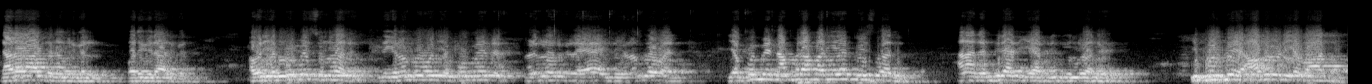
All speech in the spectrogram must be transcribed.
நடராஜன் அவர்கள் வருகிறார்கள். அவர் எப்பவுமே சொல்லுவார் இந்த இளங்கோவன் எப்பவுமே நடுவர்களே இந்த இளங்கோவன் எப்பவுமே நம்புற மாதிரியே பேசுவாரு. ஆனா நம்பிராதீங்க அப்படின்னு சொல்லுவாரு. இப்பொழுது அவருடைய வாதம்.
